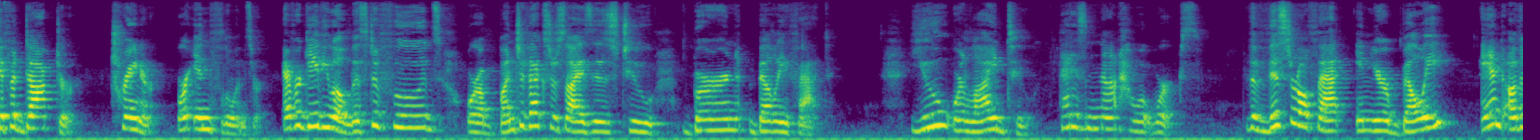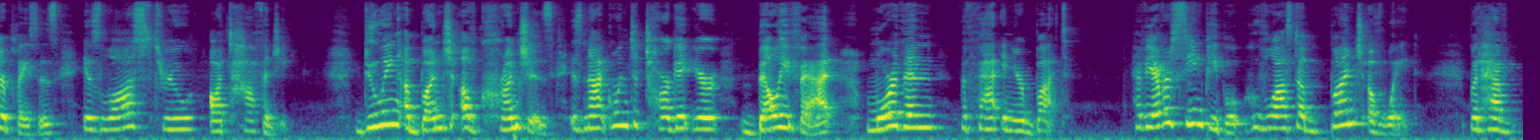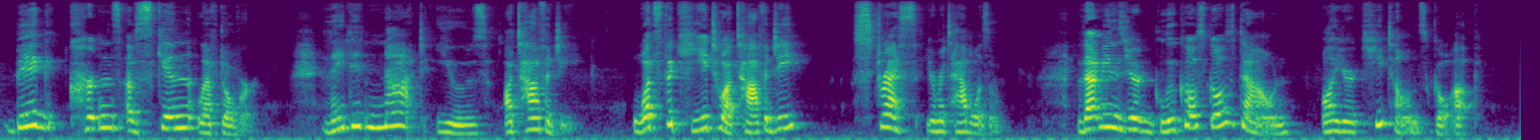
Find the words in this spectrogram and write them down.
If a doctor, trainer, or influencer ever gave you a list of foods or a bunch of exercises to burn belly fat, you were lied to. That is not how it works. The visceral fat in your belly and other places is lost through autophagy. Doing a bunch of crunches is not going to target your belly fat more than the fat in your butt. Have you ever seen people who've lost a bunch of weight but have big curtains of skin left over? They did not use autophagy. What's the key to autophagy? Stress your metabolism. That means your glucose goes down while your ketones go up.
